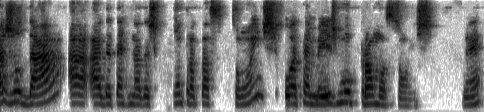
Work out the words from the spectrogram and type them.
ajudar a, a, determinadas contratações ou até mesmo promoções, né?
